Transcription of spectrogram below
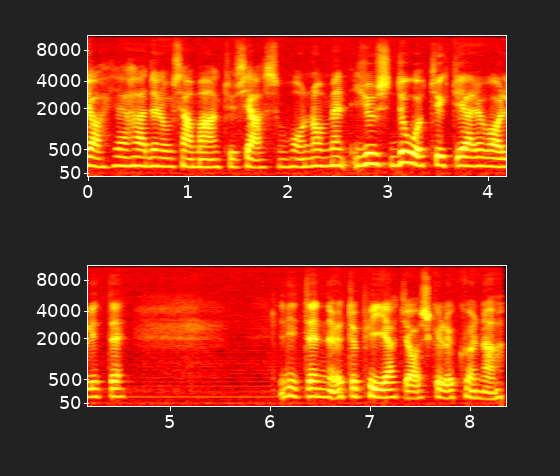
Ja, jag hade nog samma entusiasm som honom men just då tyckte jag det var lite liten utopi att jag skulle kunna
